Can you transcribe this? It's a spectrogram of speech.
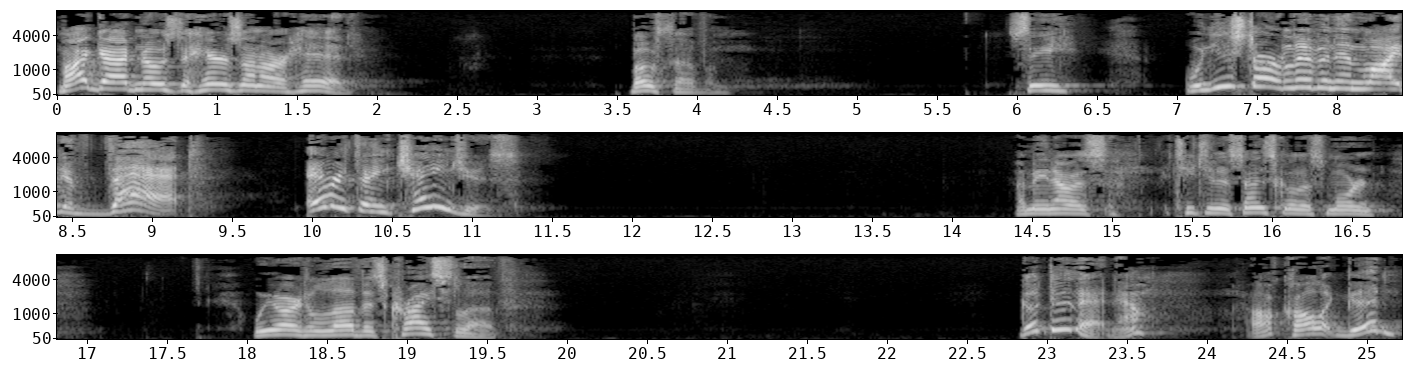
My God knows the hairs on our head. Both of them. See, when you start living in light of that, everything changes. I mean, I was teaching in Sunday school this morning. We are to love as Christ loved. Go do that now. I'll call it good.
